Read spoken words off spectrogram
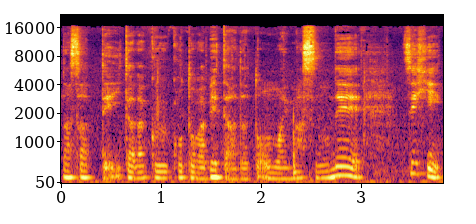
なさっていただくことがベターだと思いますので是非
